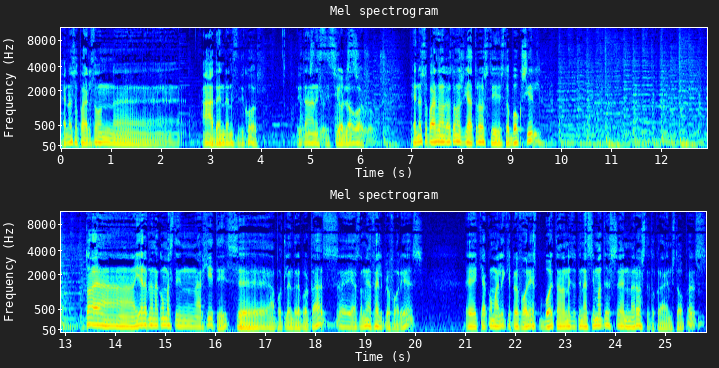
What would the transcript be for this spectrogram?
ενώ στο παρελθόν, ε, α δεν ήταν αισθητικός, ήταν αναισθησιολόγος, ενώ στο παρελθόν εργαζόταν ως γιατρός στο Box Hill, Τώρα η έρευνα είναι ακόμα στην αρχή της ε, από ό,τι λένε ρεπορτάζ. Ε, η αστυνομία θέλει πληροφορίες ε, και ακόμα λέει και πληροφορίες που μπορείτε να νομίζετε ότι είναι ασήμαντες, ενημερώστε το Crime Stoppers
